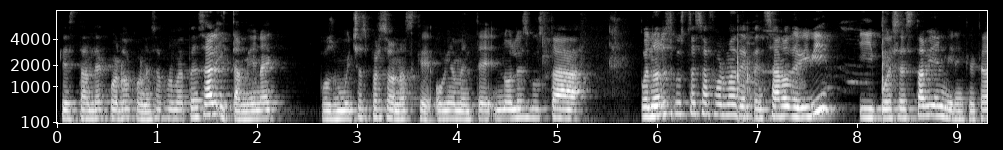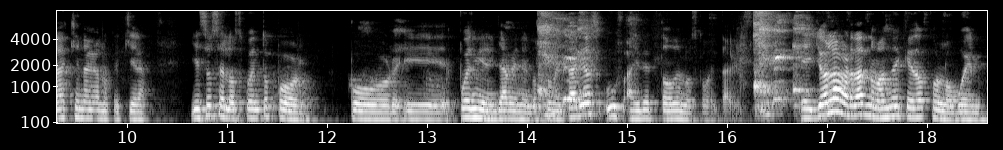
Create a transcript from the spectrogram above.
que están de acuerdo con esa forma de pensar y también hay pues muchas personas que obviamente no les gusta pues no les gusta esa forma de pensar o de vivir y pues está bien, miren, que cada quien haga lo que quiera. Y eso se los cuento por, por eh, pues miren, ya ven en los comentarios, uff, hay de todo en los comentarios. Eh, yo la verdad nomás me quedo con lo bueno.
